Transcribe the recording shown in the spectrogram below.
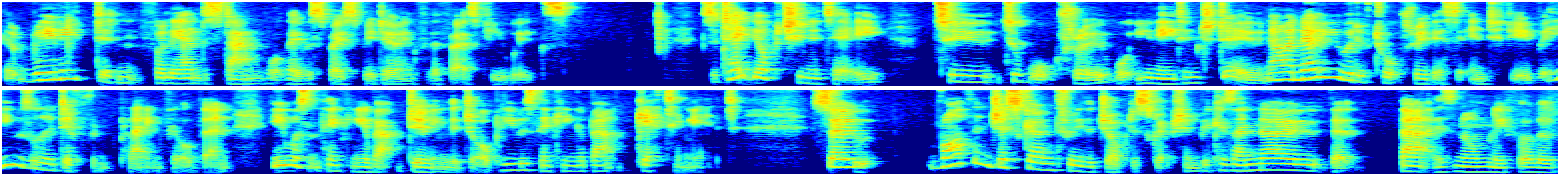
that really didn't fully understand what they were supposed to be doing for the first few weeks. So take the opportunity to to walk through what you need him to do. Now I know you would have talked through this at interview, but he was on a different playing field then. He wasn't thinking about doing the job, he was thinking about getting it. So rather than just going through the job description, because I know that that is normally full of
